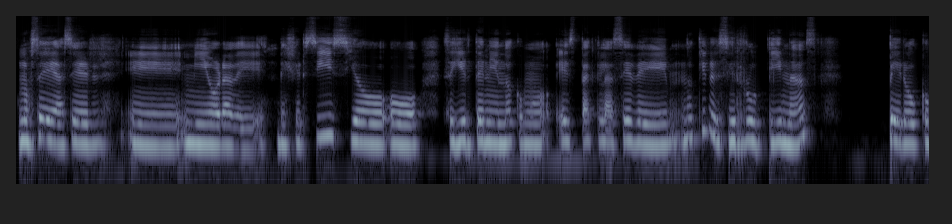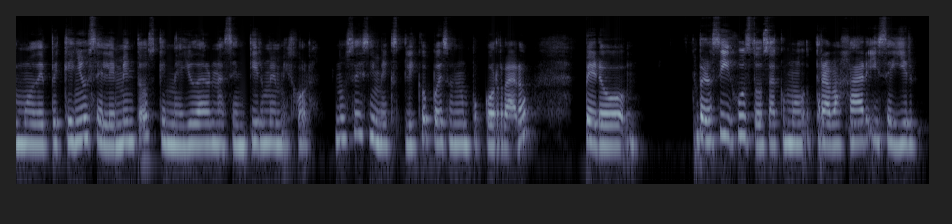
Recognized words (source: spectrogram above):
no sé, hacer eh, mi hora de, de, ejercicio o seguir teniendo como esta clase de, no quiero decir rutinas, pero como de pequeños elementos que me ayudaron a sentirme mejor. No sé si me explico, puede sonar un poco raro, pero, pero sí, justo, o sea, como trabajar y seguir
